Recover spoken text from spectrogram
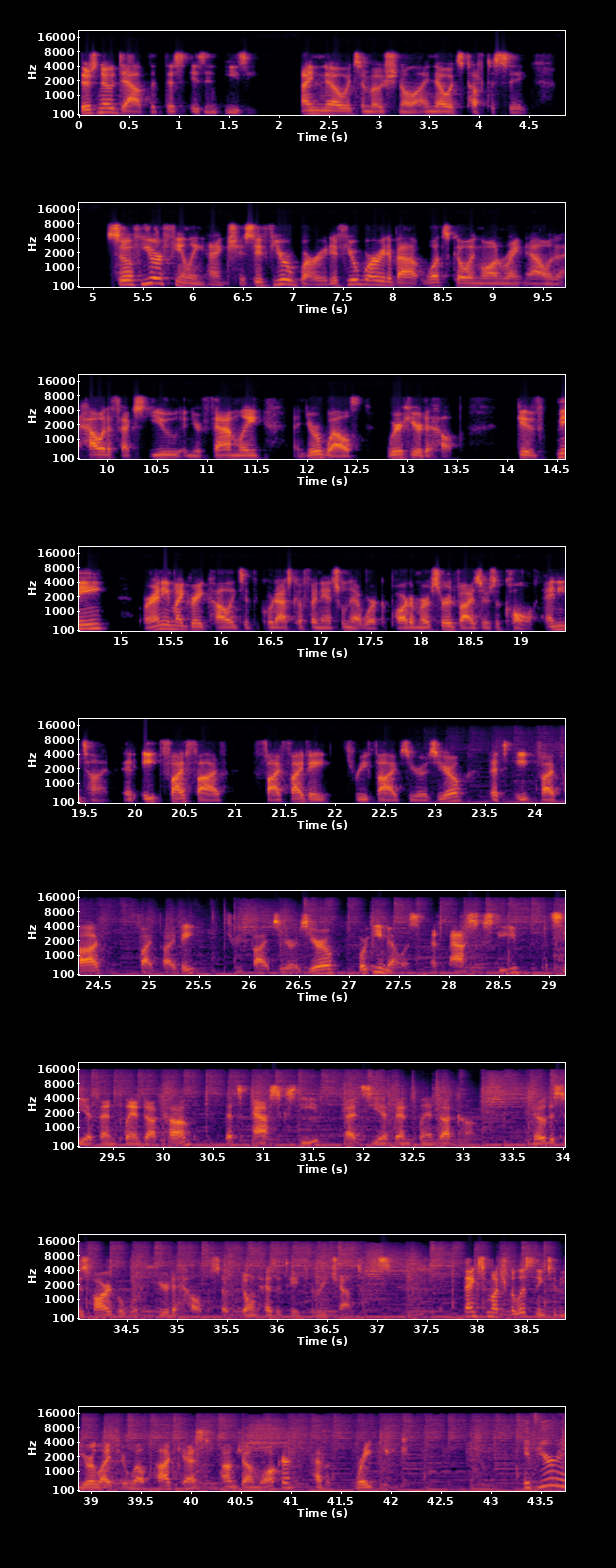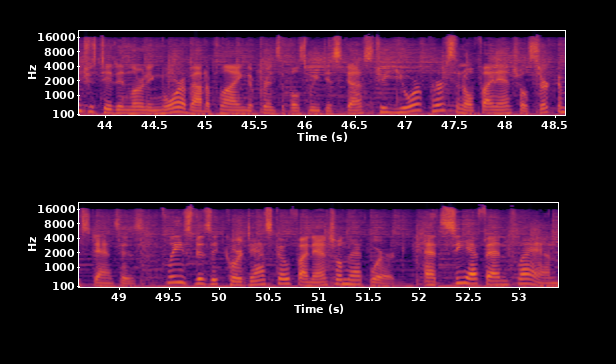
There's no doubt that this isn't easy. I know it's emotional. I know it's tough to see. So if you're feeling anxious, if you're worried, if you're worried about what's going on right now and how it affects you and your family and your wealth, we're here to help. Give me or any of my great colleagues at the Cordasco Financial Network, part of Mercer Advisors, a call anytime at 855 558 3500. That's 855 558 3500 or email us at asksteve at cfnplan.com. That's asksteve at cfnplan.com. I know this is hard, but we're here to help, so don't hesitate to reach out to us. Thanks so much for listening to the Your Life, Your Wealth podcast. I'm John Walker. Have a great week. If you're interested in learning more about applying the principles we discuss to your personal financial circumstances, please visit Cordasco Financial Network at cfnplan.com.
